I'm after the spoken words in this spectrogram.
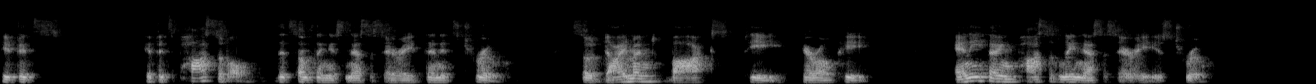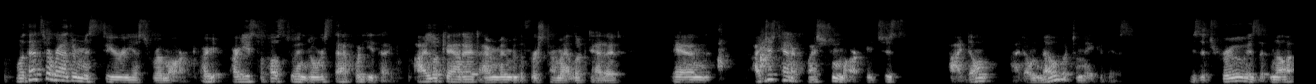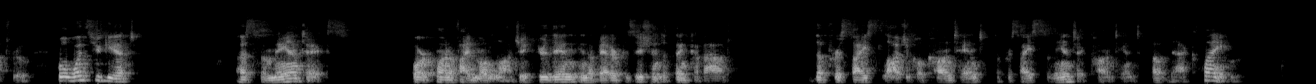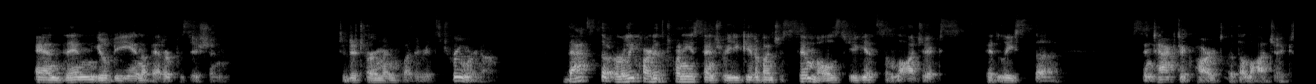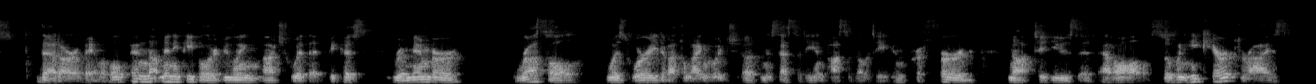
if it's if it's possible that something is necessary, then it's true. So diamond, box, P, arrow P. Anything possibly necessary is true. Well, that's a rather mysterious remark. Are, are you supposed to endorse that? What do you think? I look at it, I remember the first time I looked at it, and I just had a question mark. It's just, I don't, I don't know what to make of this. Is it true? Is it not true? Well, once you get a semantics for quantified modal logic, you're then in a better position to think about the precise logical content, the precise semantic content of that claim. And then you'll be in a better position to determine whether it's true or not. That's the early part of the 20th century. You get a bunch of symbols, you get some logics, at least the syntactic part of the logics that are available. And not many people are doing much with it because remember, Russell was worried about the language of necessity and possibility and preferred not to use it at all. So when he characterized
